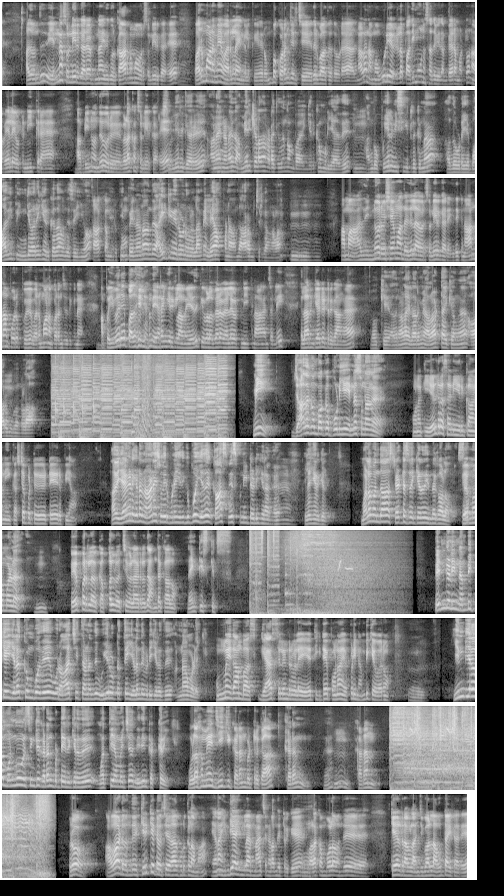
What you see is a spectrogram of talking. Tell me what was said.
அது வந்து என்ன சொல்லியிருக்காரு அப்படின்னா இதுக்கு ஒரு காரணமா அவர் சொல்லியிருக்காரு. வருமானமே வரல எங்களுக்கு. ரொம்ப குறைஞ்சிருச்சு எதிர்பார்த்ததோட. அதனால நம்ம ஊழியர்கள்ல பதிமூணு சதவீதம் பேரை மட்டும் நான் வேலையை விட்டு நீக்கிறேன் அப்படின்னு வந்து ஒரு விளக்கம் சொல்லியிருக்காரு. சொல்லியிருக்காரு. ஆனா என்னன்னா இது அமெரிக்கால தான் நடக்குதுன்னு நம்ம இங்க இருக்க முடியாது. அங்க புயல் வீசிக்கிட்டு இருக்குன்னா அதோடைய பாதிப்பு இங்க வரைக்கும் இருக்கதான் வந்து செய்யும். தாக்கம் இருக்கும். இப்ப என்னன்னா வந்து ஐடி நிறுவனங்கள் எல்லாமே லே ஆஃப் பண்ண வந்து ஆரம்பிச்சிருக்காங்களாம். ம், ம், ம். ஆமா அது இன்னொரு விஷயமா அந்த இதுல அவர் சொல்லியிருக்காரு. இதுக்கு நான் தான் பொறுப்பு வருமானம் குறைஞ்சதுக்குன்னு. அப்ப இவரே பதவியில இருந்து இறங்கி இருக்கலாமே எதுக்கு இவ்வளவு பேரை வேலையை விட்டு நீக்கினாங்கன்னு சொல்லி எல்லாரும் கேட்டுட்டு இருக்காங்க ஓகே அதனால எல்லாருமே அலர்ட் ஆயிக்கோங்க ஆறுமுகங்களா? மீ ஜாதகம் பார்க்க போனியே என்ன சொன்னாங்க? உனக்கு ஏழரை சனி இருக்கான் நீ கஷ்டப்பட்டுட்டே இருப்பியான் அது என்கிட்ட கேட்டா நானே சொல்லியிருப்பேன் இதுக்கு போய் எதை காசு வேஸ்ட் பண்ணிட்டு அடிக்கிறாங்க இளைஞர்கள். மழை வந்தா ஸ்டேட்டஸ் வைக்கிறது இந்த காலம். செம மழை. ம். பேப்பர்ல கப்பல் வச்சு விளையாடுறது அந்த காலம். Ninety kids. பெண்களின் நம்பிக்கை இழக்கும் போதே ஒரு ஆட்சி தனது உயிரோட்டத்தை இழந்து விடுகிறது அண்ணாமலை. உண்மைதான் பாஸ். கேஸ் சிலிண்டர் விலையை ஏத்திக்கிட்டே போனா எப்படி நம்பிக்கை வரும்? இந்தியா மன்மோகன் சிங்கு கடன் பட்டு இருக்கிறது மத்திய அமைச்சர் நிதின் கட்கரி. உலகமே ஜிக்கு கடன். பட்டிருக்கா கடன் கடன். ப்ரோ அவார்டு வந்து கிரிக்கெட்டை வச்சு ஏதாவது கொடுக்கலாமா? ஏன்னா இந்தியா இங்கிலாந்து மேட்ச் நடந்துட்டு இருக்கு வழக்கம் போல வந்து கேஎல் ராகுல் அஞ்சு பால்ல அவுட் ஆயிட்டாரு.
